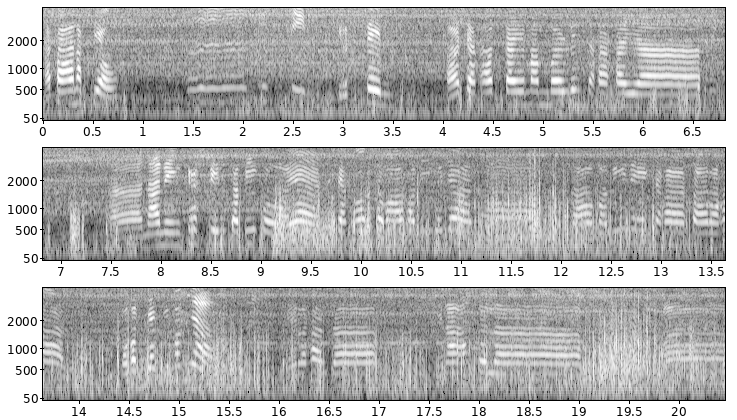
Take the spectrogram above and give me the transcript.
At ah, anak tiyaw. Christine. Ah, shout out kay Ma'am Merlin tsaka kay ah, ah, naning Christine Kabiko. Ayan, shout out sa mga kabiko diyan. Ah, sa Mabini tsaka sa Rahal. Kabagyan ni Ma'am niya. Kay Rahal da inaangkol ah ah,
